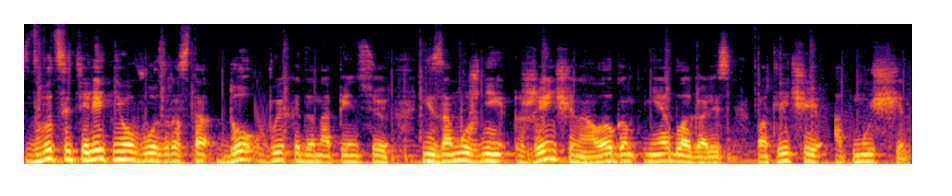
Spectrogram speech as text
с 20-летнего возраста до выхода на пенсию. Незамужние женщины налогом не облагались, в отличие от мужчин.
